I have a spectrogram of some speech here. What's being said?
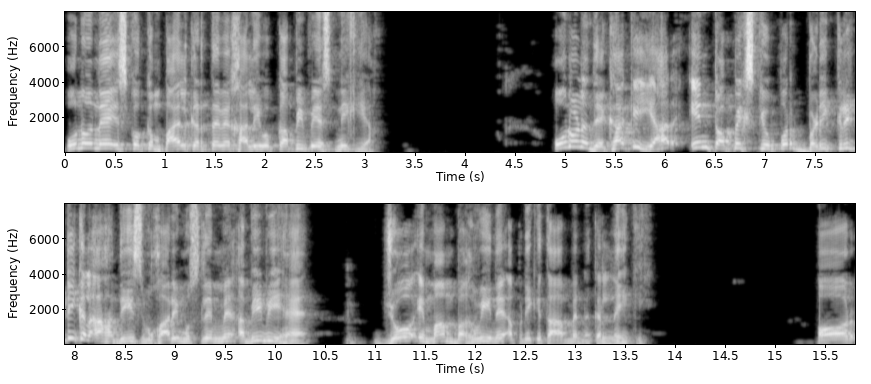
انہوں نے اس کو کمپائل کرتے ہوئے خالی وہ کاپی پیسٹ نہیں کیا۔ انہوں نے دیکھا کہ یار ان ٹاپکس کے اوپر بڑی کریٹیکل احادیث بخاری مسلم میں ابھی بھی ہیں جو امام بغوی نے اپنی کتاب میں نقل نہیں کی۔ اور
